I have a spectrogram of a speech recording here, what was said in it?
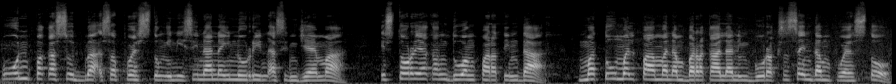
Puun pa kasudma sa pwestong ini si Nanay Nurin asin Gemma. Istorya kang duwang paratinda. Matumal pa man ang barakala ning burak sa sendang pwesto.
